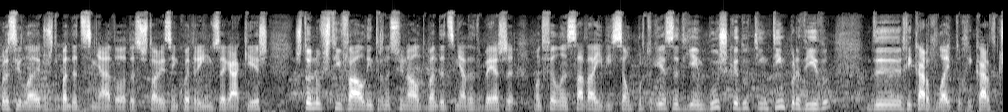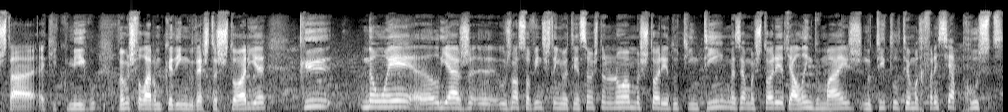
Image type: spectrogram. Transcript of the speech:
brasileiros de banda desenhada ou das histórias em quadrinhos HQs. Estou no Festival Internacional de Banda Desenhada de Beja, onde foi lançada a edição portuguesa de Em Busca do Tintim Perdido, de Ricardo Leite, o Ricardo que está aqui comigo. Vamos falar um bocadinho desta história que não é, aliás, eh, os nossos ouvintes tenham atenção, isto não é uma história do Tintim, mas é uma história que, além do mais, no título tem uma referência a Proust.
